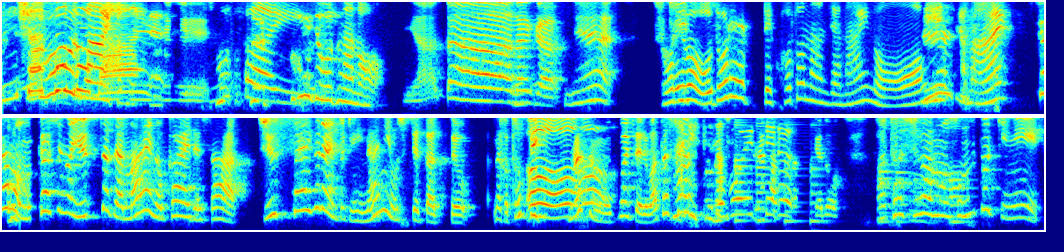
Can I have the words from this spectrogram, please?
見すごいうまいと思って。もうすっごい上手なのやだーなんかねそれは踊れってことなんじゃないの？いいんじゃない？しかも昔の言ってたじゃん前の回でさ10歳ぐらいの時に何をしてたってなんかトピック話したの覚えてる？私は覚えてる。けど私はもうその時に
